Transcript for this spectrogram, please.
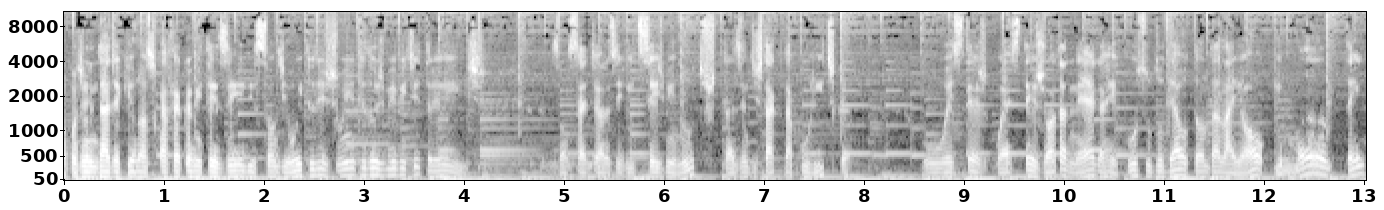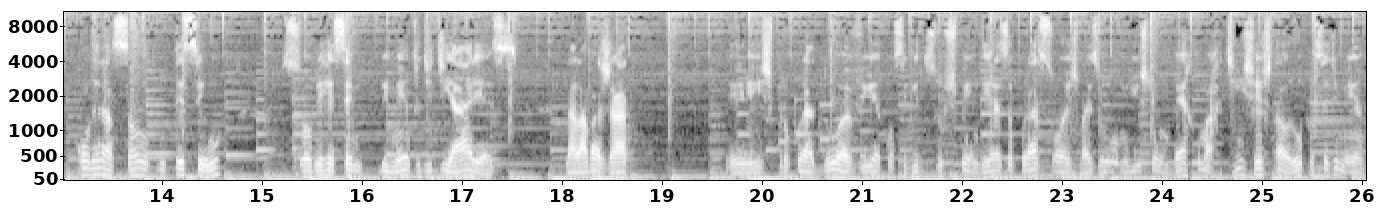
Dando continuidade aqui o nosso Café com MTZ, edição de 8 de junho de 2023. São 7 horas e 26 minutos, trazendo destaque da política. O STJ, o STJ nega recurso do Deltan Dallagnol e mantém condenação do TCU sobre recebimento de diárias na Lava Jato. Ex-procurador havia conseguido suspender as apurações, mas o ministro Humberto Martins restaurou o procedimento.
